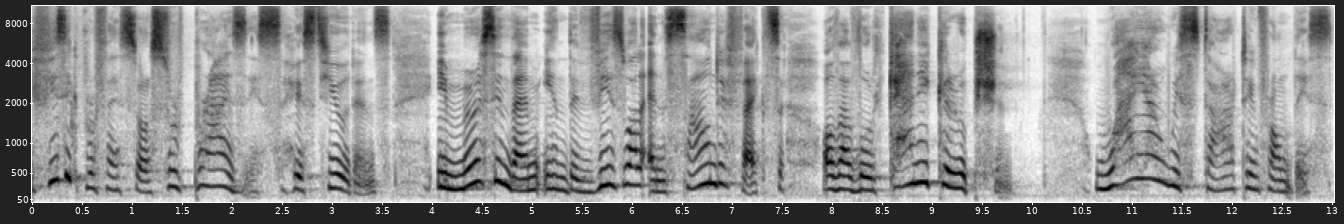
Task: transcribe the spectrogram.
physics professor surprises his students, immersing them in the visual and sound effects of a volcanic eruption. Why are we starting from this?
